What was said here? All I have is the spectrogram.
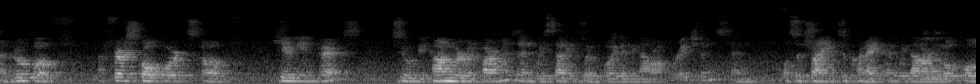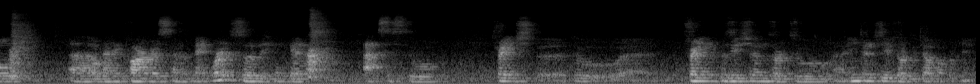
a group of a first cohort of hearing impaired to become urban farmers, and we're starting to employ them in our operations and also trying to connect them with our local uh, organic farmers kind of network so they can get access to, train, uh, to uh, training positions or to uh, internships or to job opportunities.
